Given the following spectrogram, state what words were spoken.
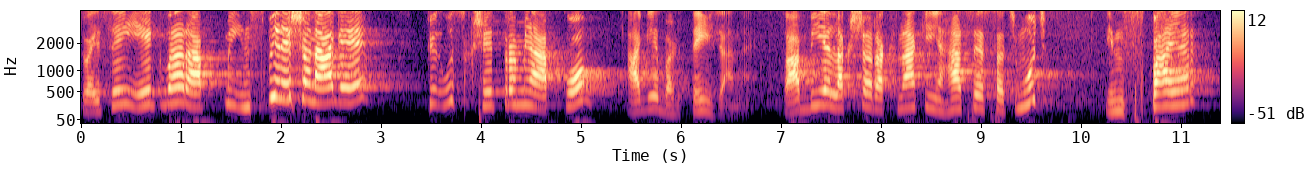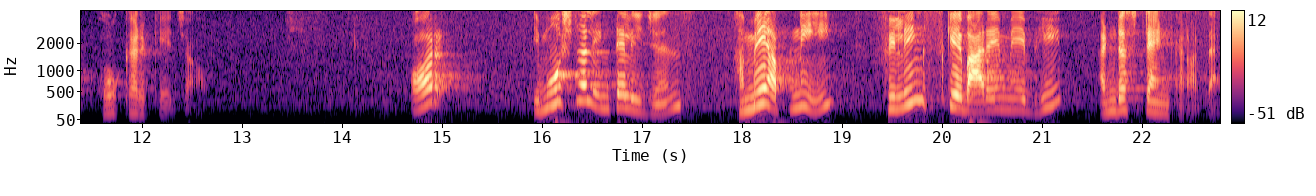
तो ऐसे ही एक बार आप में इंस्पिरेशन आ गए, फिर उस क्षेत्र में आपको आगे बढ़ते ही जाना है। तो आप भी ये लक्ष्य रखना कि यहाँ से सचमुच इंस्पायर होकर के जाओ। और इमोशनल इंटेलिजेंस हमें अपनी फीलिंग्स के बारे में भी अंडरस्टैंड कराता है।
